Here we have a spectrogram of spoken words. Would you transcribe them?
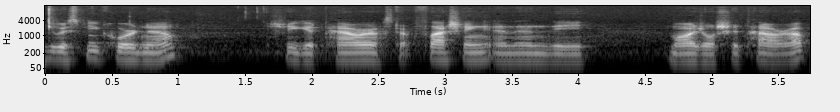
USB cord now. Should get power, start flashing, and then the module should power up.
